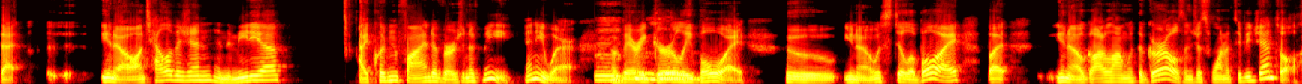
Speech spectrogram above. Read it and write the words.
that uh, you know, on television, in the media, I couldn't find a version of me anywhere. Mm-hmm. A very girly boy who, you know, was still a boy, but, you know, got along with the girls and just wanted to be gentle.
